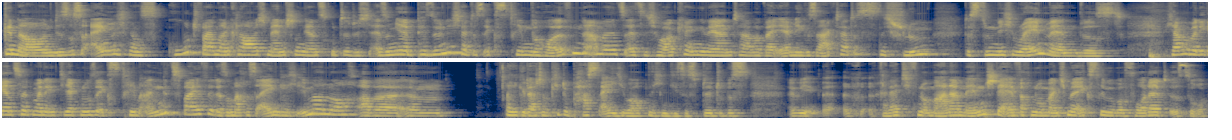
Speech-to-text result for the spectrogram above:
Genau, und das ist eigentlich ganz gut, weil man, glaube ich, Menschen ganz gut dadurch. Also mir persönlich hat es extrem geholfen damals, als ich Hawk kennengelernt habe, weil er mir gesagt hat, es ist nicht schlimm, dass du nicht Rainman bist. Ich habe aber die ganze Zeit meine Diagnose extrem angezweifelt, also mache es eigentlich immer noch, aber ähm, ich gedacht, okay, du passt eigentlich überhaupt nicht in dieses Bild. Du bist relativ normaler Mensch, der einfach nur manchmal extrem überfordert ist so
